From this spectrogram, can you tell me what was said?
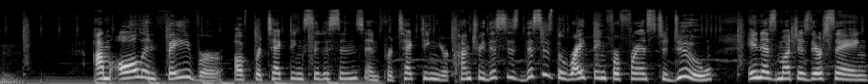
Mm. I'm all in favor of protecting citizens and protecting your country. This is this is the right thing for France to do in as much as they're saying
